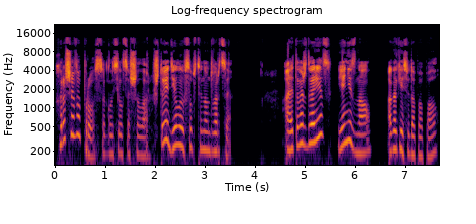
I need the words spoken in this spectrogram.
«Хороший вопрос», — согласился Шелар. «Что я делаю в собственном дворце?» «А это ваш дворец? Я не знал. А как я сюда попал?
